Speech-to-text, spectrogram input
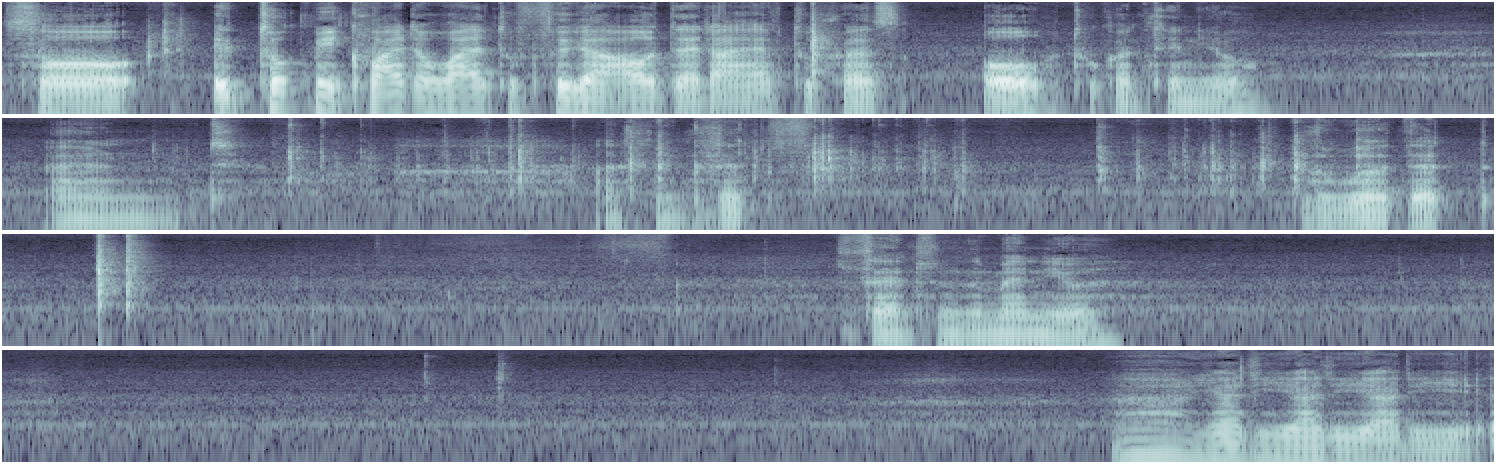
So it took me quite a while to figure out that I have to press O to continue and I think that's the word that stands in the menu. Uh, yadi yadi yadi,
